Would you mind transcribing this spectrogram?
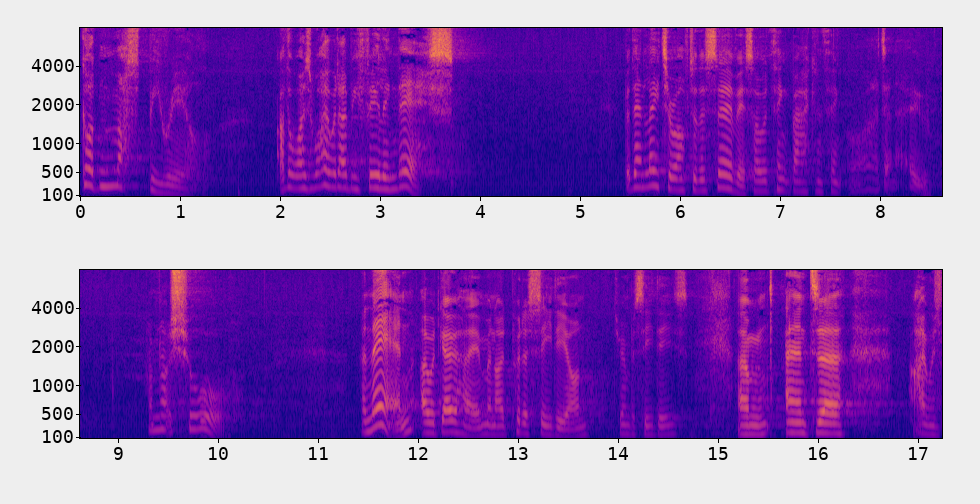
God must be real. Otherwise, why would I be feeling this? But then later after the service, I would think back and think, oh, I don't know. I'm not sure. And then I would go home and I'd put a CD on. Do you remember CDs? Um, and uh, I was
